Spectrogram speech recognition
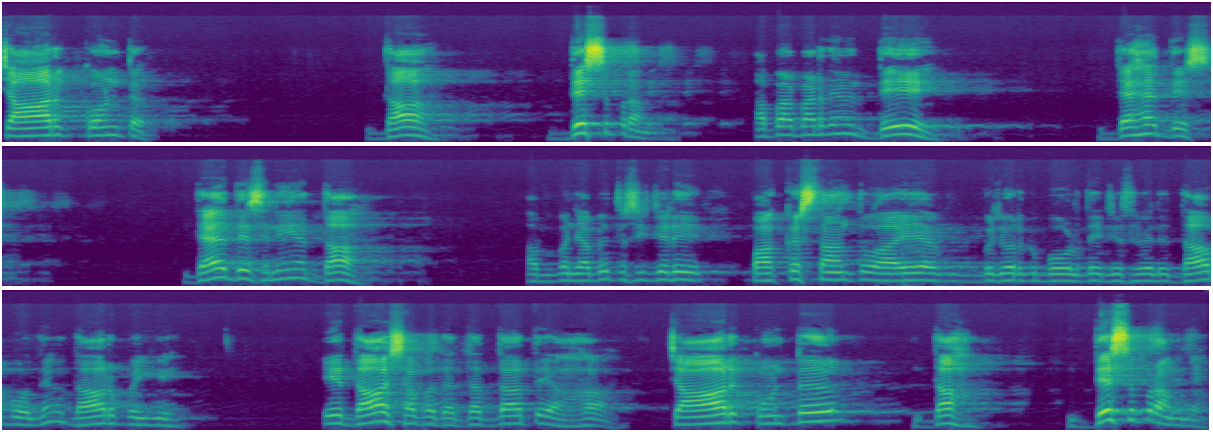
ਚਾਰ ਕੁੰਟ 10 ਦਿਸ ਭਰਾਮੇ। ਆਪਾਂ ਪੜਦੇ ਹਾਂ ਦੇ ਦਹ ਦਿਸ। ਦਹ ਦਿਸ ਨਹੀਂ ਹੈ 10 ਆਪਾਂ ਪੰਜਾਬੀ ਤੁਸੀਂ ਜਿਹੜੇ ਪਾਕਿਸਤਾਨ ਤੋਂ ਆਏ ਆ, ਬਜ਼ੁਰਗ ਬੋਲਦੇ ਜਿਸ ਵੇਲੇ ਦਾ ਬੋਲਦੇ ਨੇ 10 ਰੁਪਈਏ। ਇਹ ਦਾ ਸ਼ਬਦ ਹੈ, ਦੱਦਾ ਤੇ ਆਹਾ। ਚਾਰ ਕੁੰਟ ਦਹ। ਦਿਸ ਭ੍ਰਮੇ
